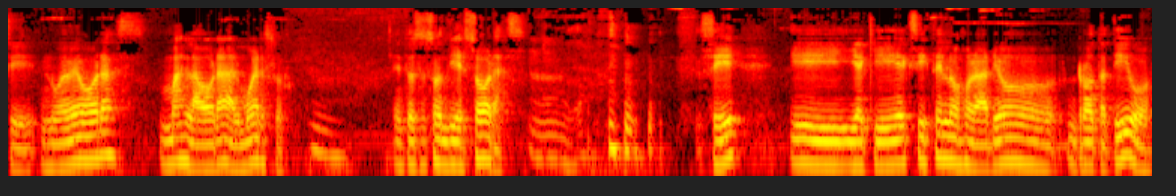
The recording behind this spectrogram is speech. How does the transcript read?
Sí, 9 horas más la hora de almuerzo. Entonces son 10 horas. ¿sí? Y, y aquí existen los horarios rotativos.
